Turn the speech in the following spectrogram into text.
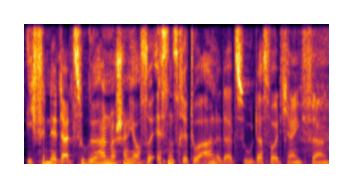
Ich finde, dazu gehören wahrscheinlich auch so Essensrituale dazu. Das wollte ich eigentlich sagen.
